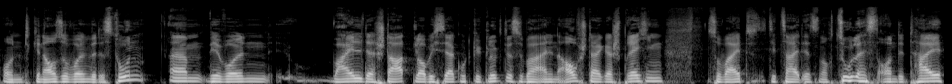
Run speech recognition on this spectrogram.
Und genauso wollen wir das tun. Ähm, wir wollen, weil der Start, glaube ich, sehr gut geglückt ist, über einen Aufsteiger sprechen, soweit die Zeit jetzt noch zulässt, on Detail,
